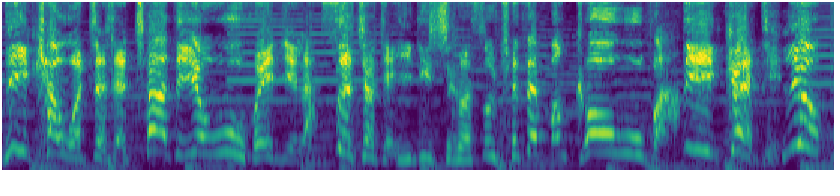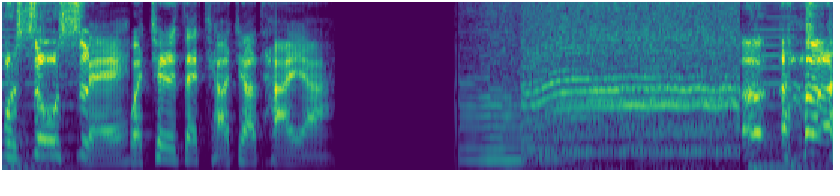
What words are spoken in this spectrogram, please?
你看我这人差点又误会你了，色小姐一定是和宋权在忙口误吧？你看你又不收拾。没，我就是在调教他呀。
